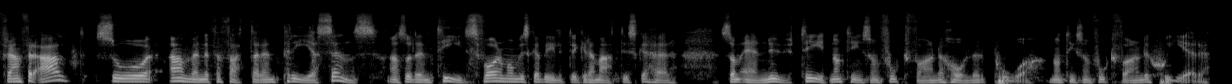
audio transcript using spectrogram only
Framför allt så använder författaren presens, alltså den tidsform, om vi ska bli lite grammatiska här, som är nutid, någonting som fortfarande håller på, någonting som fortfarande sker.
